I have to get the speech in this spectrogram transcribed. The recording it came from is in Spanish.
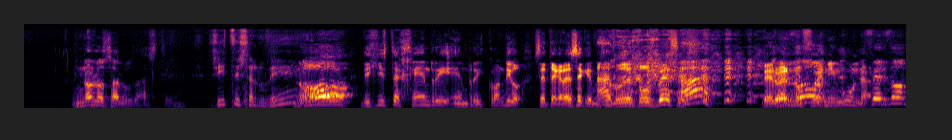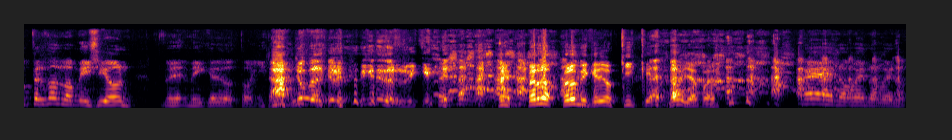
No lo saludaste. Sí, te saludé. No, dijiste Henry Enricón. Digo, se te agradece que me saludes dos veces, Ah, pero él no fue ninguna. Perdón, perdón la omisión, mi, mi querido Toño. Ah, yo me mi querido Enrique. perdón, perdón, mi querido Quique. No, ya para. Bueno, bueno, bueno.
